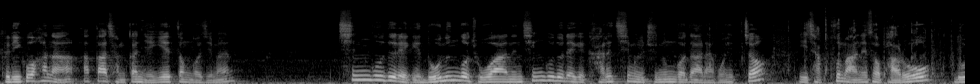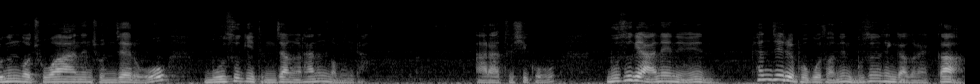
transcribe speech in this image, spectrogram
그리고 하나, 아까 잠깐 얘기했던 거지만, 친구들에게, 노는 거 좋아하는 친구들에게 가르침을 주는 거다라고 했죠? 이 작품 안에서 바로 노는 거 좋아하는 존재로 무숙이 등장을 하는 겁니다. 알아두시고, 무숙의 아내는 편지를 보고서는 무슨 생각을 할까?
